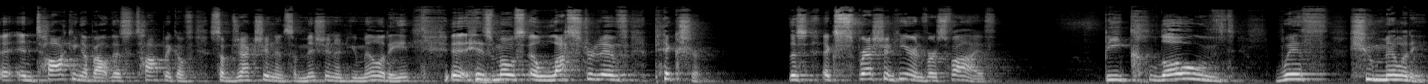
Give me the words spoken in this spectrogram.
uh, in talking about this topic of subjection and submission and humility, uh, his most illustrative picture. This expression here in verse 5 be clothed with humility.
